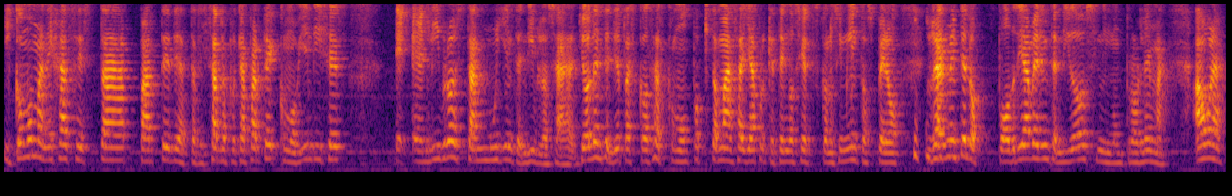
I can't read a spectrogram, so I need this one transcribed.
y cómo manejas esta parte de aterrizarlo, porque aparte, como bien dices, e, el libro está muy entendible, o sea, yo le entendí otras cosas como un poquito más allá porque tengo ciertos conocimientos, pero realmente lo podría haber entendido sin ningún problema. Ahora,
